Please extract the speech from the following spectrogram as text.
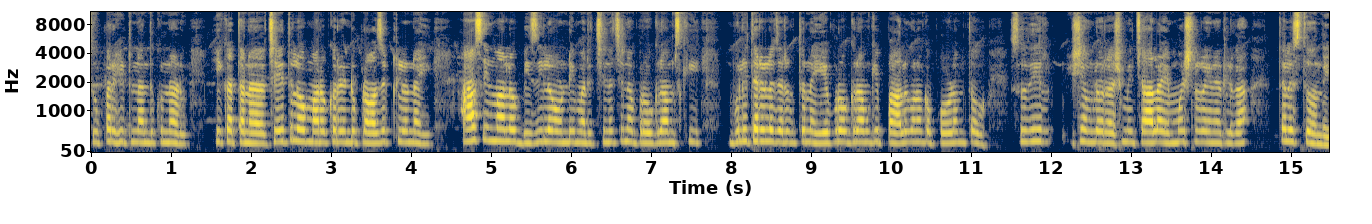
సూపర్ హిట్ని అందుకున్నాడు ఇక తన చేతిలో మరొక రెండు ప్రాజెక్టులు ఉన్నాయి. ఆ సినిమాలో బిజీలో ఉండి మరి చిన్న చిన్న ప్రోగ్రామ్స్కి బులితెరలో జరుగుతున్న ఏ ప్రోగ్రామ్కి పాల్గొనకపోవడంతో సుధీర్ విషయంలో రష్మి చాలా ఎమోషనల్ అయినట్లుగా తెలుస్తోంది.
